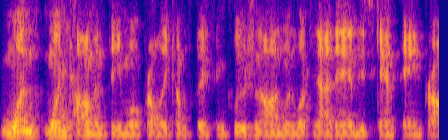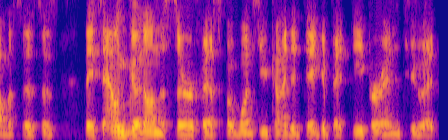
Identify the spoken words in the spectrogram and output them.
one one common theme we'll probably come to the conclusion on when looking at any of these campaign promises is they sound good on the surface, but once you kind of dig a bit deeper into it,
